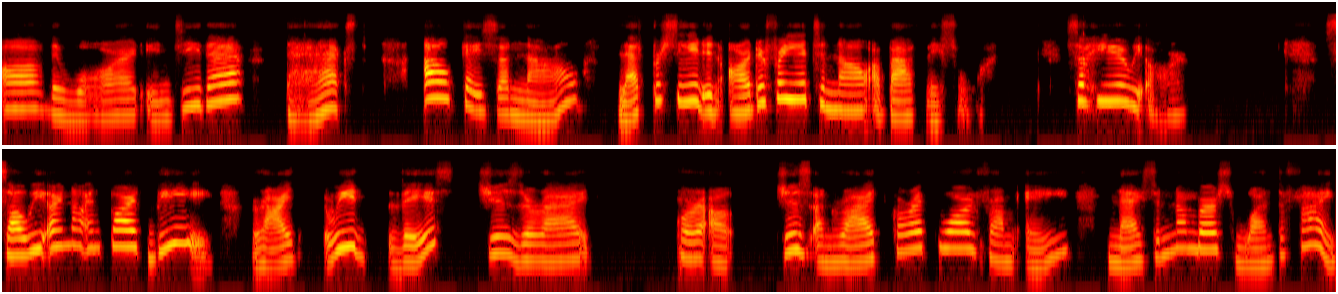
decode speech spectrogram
of the word into the text. Okay, so now let's proceed in order for you to know about this one. So here we are. So we are now in part B, right? Read this, choose the right, correct, uh, choose and write correct word from A next to numbers 1 to 5.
